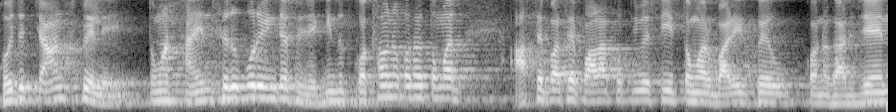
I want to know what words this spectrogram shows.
হয়তো চান্স পেলে তোমার সায়েন্সের উপরে ইন্টারেস্ট আছে, কিন্তু কোথাও না কোথাও তোমার আশেপাশে পাড়া প্রতিবেশী, তোমার বাড়ির কেউ, কোনো গার্জেন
